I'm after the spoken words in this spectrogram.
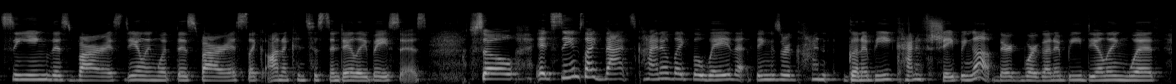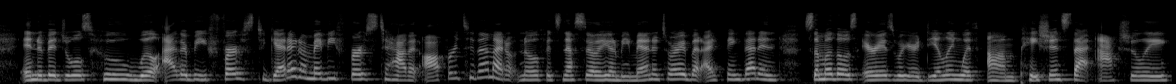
seeing this virus, dealing with this virus like on a consistent daily basis. So it seems like that's kind of like the way that things are kind of gonna be kind of shaping up. They're, we're gonna be dealing with individuals who will either be first to get it or maybe first to have it offered to them. I don't know if it's necessarily gonna be mandatory, but I think that in some of those areas where you're dealing with um, patients that actually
